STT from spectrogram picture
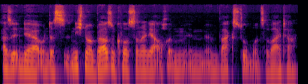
Also in der, und das nicht nur im Börsenkurs, sondern ja auch im, im, im Wachstum und so weiter.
